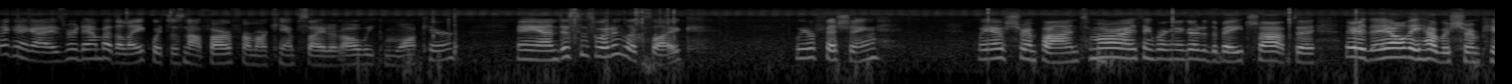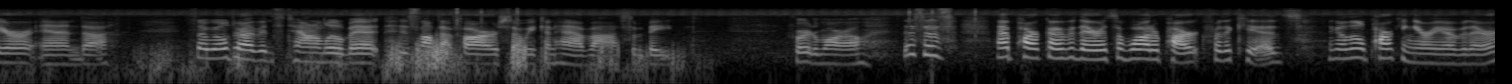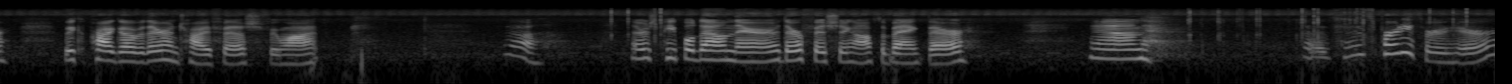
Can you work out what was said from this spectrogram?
Okay guys, we're down by the lake, which is not far from our campsite at all. We can walk here. And this is what it looks like. We're fishing. We have shrimp on. Tomorrow I think we're going to go to the bait shop. The, they all they have was shrimp here. And uh, so we'll drive into town a little bit. It's not that far so we can have uh, some bait for tomorrow. This is that park over there. It's a water park for the kids. They got a little parking area over there. We could probably go over there and try fish if we want. Yeah. There's people down there. They're fishing off the bank there. And it's, it's pretty through here.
